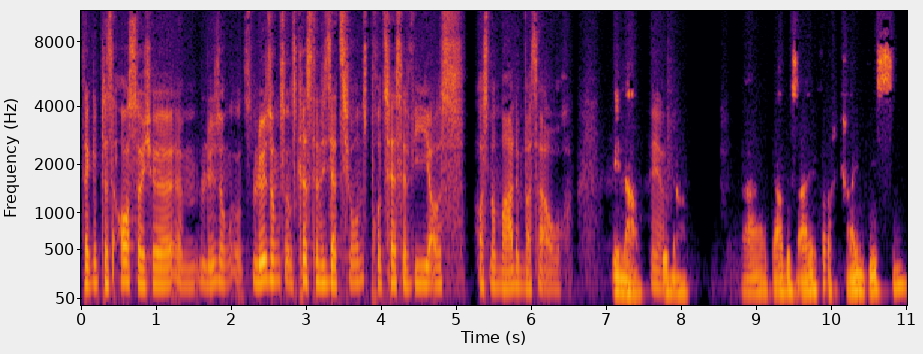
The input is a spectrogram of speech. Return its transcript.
da gibt es auch solche ähm, Lösungs-, Lösungs- und Kristallisationsprozesse wie aus, aus normalem Wasser auch. Genau, Ja. genau. Da gab es einfach kein Wissen,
